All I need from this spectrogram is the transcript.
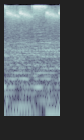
Yeah.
